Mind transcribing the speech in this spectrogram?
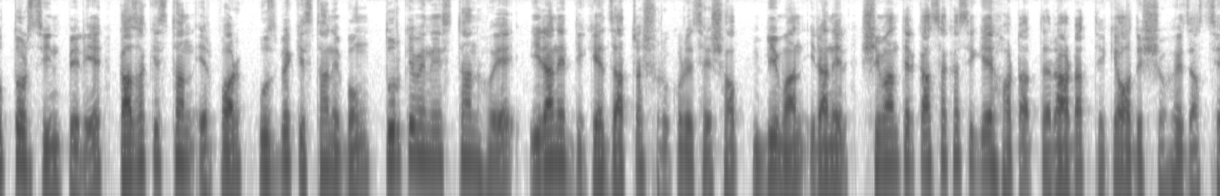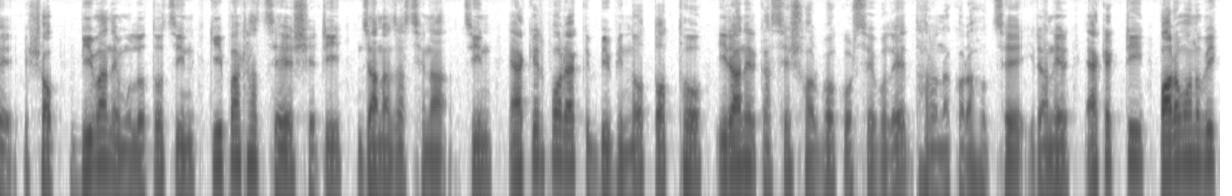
উত্তর চীন পেরিয়ে কাজাকিস্তান, এরপর উজবেকিস্তান এবং তুর্কমেনিস্তান হয়ে ইরানের দিকে যাত্রা শুরু করেছে। সব বিমান ইরানের সীমান্তের কাছাকাছি গিয়ে হঠাৎ রাডার থেকে অদৃশ্য হয়ে যাচ্ছে। এসব বিমানে মূলত চীন কি পাঠাচ্ছে সেটি জানা যাচ্ছে না। চীন একের পর এক বিভিন্ন তথ্য ইরানের কাছে সরবরাহ করছে বলে ধারণা করা হচ্ছে। ইরানের এক একটি পারমাণবিক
